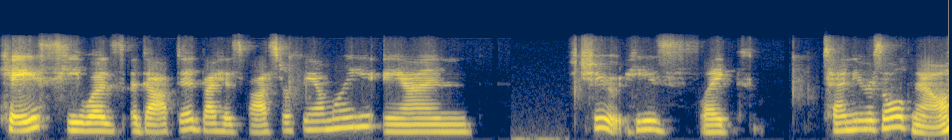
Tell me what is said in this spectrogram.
case, he was adopted by his foster family and shoot, he's like 10 years old now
